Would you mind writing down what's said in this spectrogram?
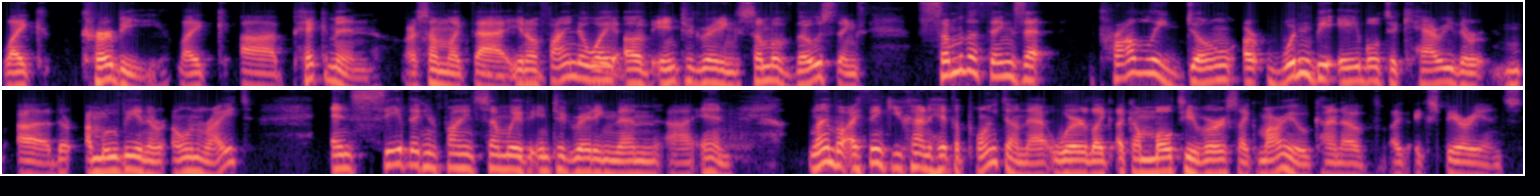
like kirby like uh pikmin or something like that you know find a way of integrating some of those things. Some of the things that probably don't or wouldn't be able to carry their uh their, a movie in their own right and see if they can find some way of integrating them uh, in. Lambo, I think you kind of hit the point on that, where like like a multiverse, like Mario kind of like experience,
